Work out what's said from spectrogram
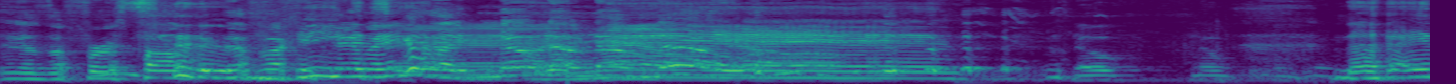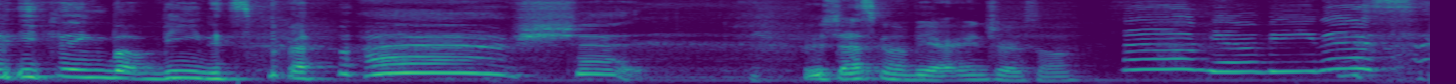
And it was the first topic that fucking came in. He was like, no, no, no, no. Nope. Nope. Not anything but Venus, bro. Oh shit. Which that's gonna be our intro song. I'm your Venus.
